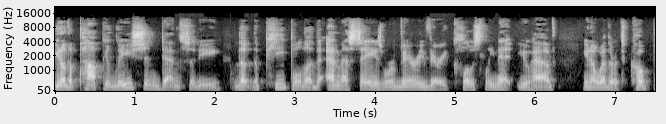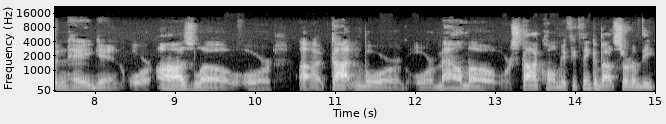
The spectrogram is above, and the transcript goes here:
you know the population density the the people the, the msas were very very closely knit. You have you know whether it's copenhagen or oslo or uh, gothenburg or malmo or stockholm if you think about sort of the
